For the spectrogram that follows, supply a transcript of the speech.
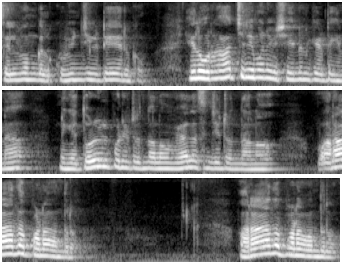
செல்வங்கள் குவிஞ்சிக்கிட்டே இருக்கும். இதில் ஒரு ஆச்சரியமான விஷயம் என்னென்னு கேட்டிங்கன்னா நீங்கள் தொழில் பண்ணிகிட்டு இருந்தாலும் வேலை செஞ்சுட்டு இருந்தாலும் வராத பணம் வந்துடும் வராத பணம் வந்துடும்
